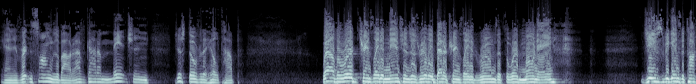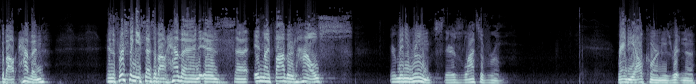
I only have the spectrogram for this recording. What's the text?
and have written songs about it. I've got a mansion just over the hilltop. Well, the word translated mansions is really better translated rooms. It's the word mone. Jesus begins to talk about heaven. And the first thing he says about heaven is, uh, in my father's house, there are many rooms. There's lots of room. Randy Alcorn, who's written a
